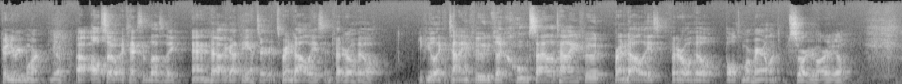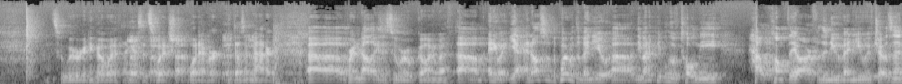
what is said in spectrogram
Couldn't agree more. Yep. Uh, also, I texted Leslie and uh, I got the answer. It's Brandali's in Federal Hill. If you like Italian food, if you like home style Italian food, Brandali's, Federal Hill, Baltimore, Maryland. Sorry, Mario. Who we were gonna go with. I guess it switched. Whatever. It doesn't matter. Uh, Brandali's is who we're going with. Um, anyway, yeah, and also the point with the venue, uh, the amount of people who have told me how pumped they are for the new venue we've chosen.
